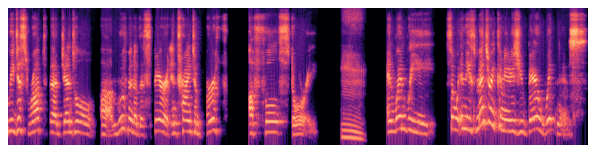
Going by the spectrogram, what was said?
we disrupt the gentle uh, movement of the spirit in trying to birth a full story mm. and when we so in these mentoring communities you bear witness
